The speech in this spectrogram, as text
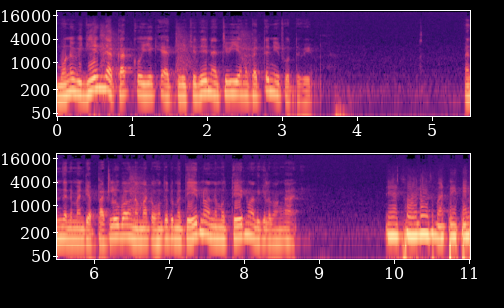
මොන විදියෙන් දැක්කත් කොයි එක ඇති වෙච්ච දේ නැති වී යන පැත්ත නිරුද්ධ වීම. මම දැන් මම ටික පැටලුව බව නම් මට හොඳටම තේරෙනවා නමුත් තේරෙනවද කියලා මං අහන්නේ. එයා සෝනස් මට ඉතින්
